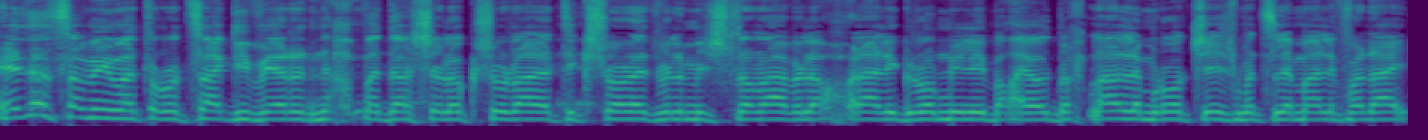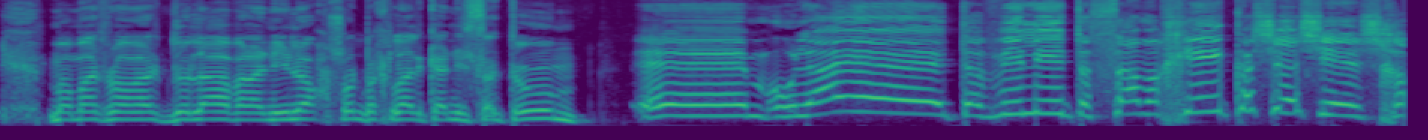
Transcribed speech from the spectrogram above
איזה סמים את רוצה, גברת נחמדה שלא קשורה לתקשורת ולמשטרה ולא יכולה לגרום לי לבעיות בכלל, למרות שיש מצלמה לפניי ממש ממש גדולה, אבל אני לא אחשוד בכלל כי אני סתום. אה, אולי תביא לי את הסם הכי קשה שיש לך.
